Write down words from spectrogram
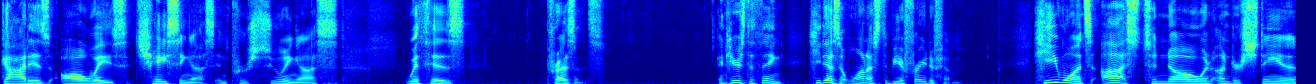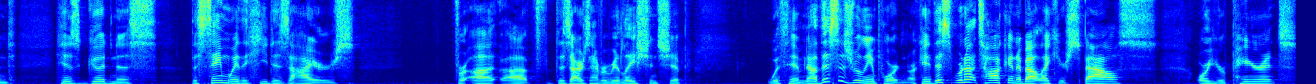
God is always chasing us and pursuing us with his presence. And here's the thing He doesn't want us to be afraid of him. He wants us to know and understand his goodness the same way that he desires for uh, uh, desires to have a relationship with him. Now, this is really important. Okay, this we're not talking about like your spouse or your parent,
